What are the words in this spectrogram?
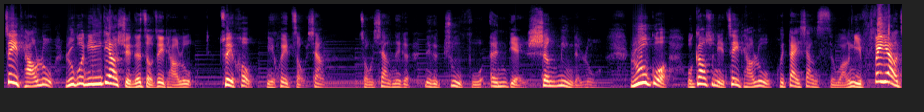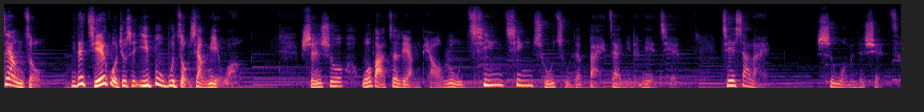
这条路，如果你一定要选择走这条路，最后你会走向走向那个那个祝福恩典生命的路。如果我告诉你这条路会带向死亡，你非要这样走。”你的结果就是一步步走向灭亡。神说：“我把这两条路清清楚楚地摆在你的面前，接下来是我们的选择。”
